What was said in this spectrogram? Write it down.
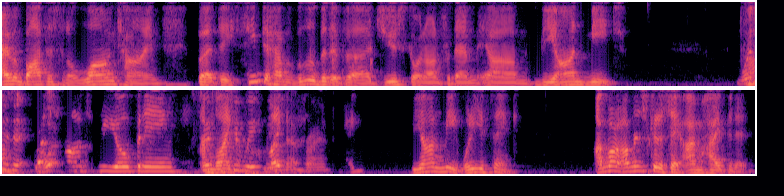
I haven't bought this in a long time, but they seem to have a little bit of uh, juice going on for them. Um Beyond Meat. what is it? What, Restaurants reopening. I'm like, Fifty-two week like that, Brian. Beyond Meat. What do you think? I'm I'm just gonna say I'm hyping it.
